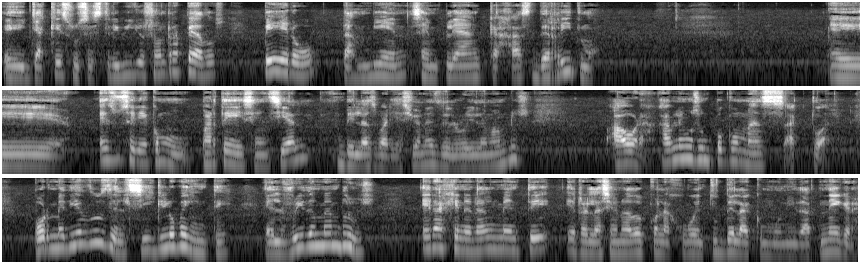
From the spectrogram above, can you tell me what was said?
eh, ya que sus estribillos son rapeados, pero también se emplean cajas de ritmo. Eh, eso sería como parte esencial de las variaciones del rhythm and blues. Ahora, hablemos un poco más actual. Por mediados del siglo XX, el rhythm and blues era generalmente relacionado con la juventud de la comunidad negra,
